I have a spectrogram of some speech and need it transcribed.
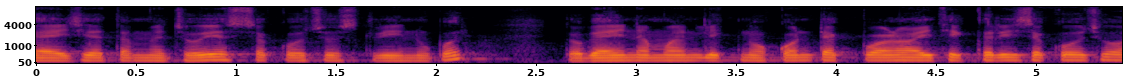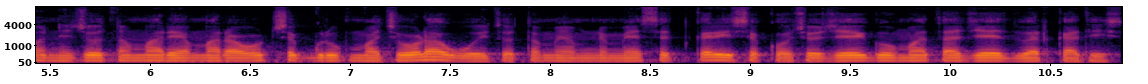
ગાય છે. તમે જોઈ જ શકો છો સ્ક્રીન ઉપર. તો ગાયના માલિકનો કોન્ટેક્ટ પણ અહીંથી કરી શકો છો અને જો તમારે અમારા વોટ્સએપ ગ્રુપમાં જોડાવવું હોય તો તમે અમને મેસેજ કરી શકો છો. જય ગોમાતા જય દ્વારકાધીશ.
